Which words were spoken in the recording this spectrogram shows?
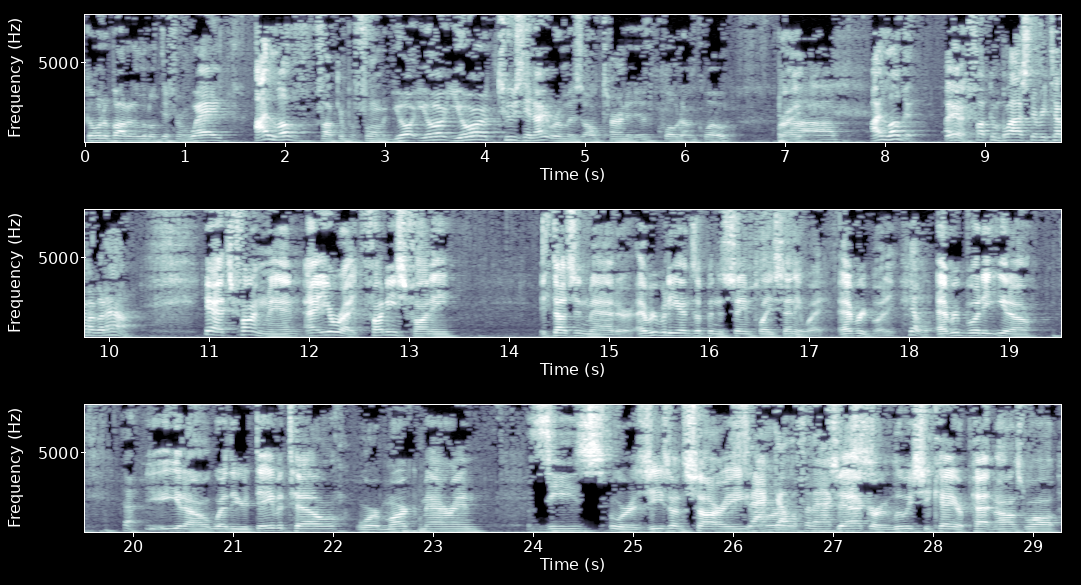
going about it a little different way. I love fucking performing. Your your your Tuesday night room is alternative, quote unquote. Right. Uh, I love it. I Yeah. have fucking blast every time I go down. Yeah, it's fun, man. Uh, you're right. Funny's funny. It doesn't matter. Everybody ends up in the same place anyway. Everybody. Yeah, well- Everybody, you know, Yeah. y- you know, whether you're Dave Attell or Marc Maron Z's. or Aziz Ansari Zach or Galifianakis. Zach or Louis C.K. or Patton Oswalt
